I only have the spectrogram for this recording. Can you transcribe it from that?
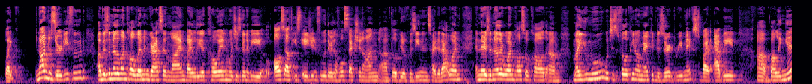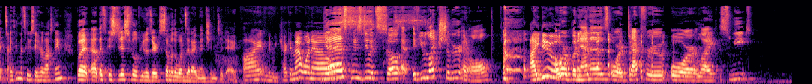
like non-desserty food. Um, there's another one called Lemongrass and Lime by Leah Cohen, which is going to be all Southeast Asian food. There's a whole section on um, Filipino cuisine inside of that one. And there's another one also called um, Mayumu, which is Filipino American dessert remixed by Abi uh, Balingit. I think that's how you say her last name. But uh, that's, it's just Filipino desserts, some of the ones that I mentioned today. I am gonna be checking that one out. Yes, please do. It's so. If you like sugar at all, I do. or bananas or jackfruit or like sweet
